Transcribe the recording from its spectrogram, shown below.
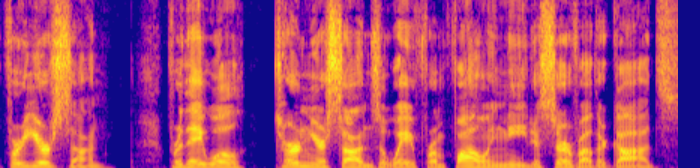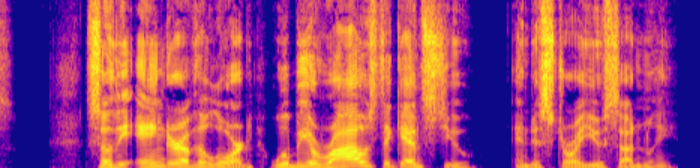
for your son, for they will Turn your sons away from following me to serve other gods. So the anger of the Lord will be aroused against you and destroy you suddenly.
